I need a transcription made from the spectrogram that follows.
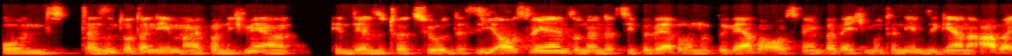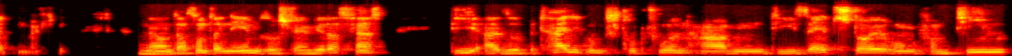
und da sind Unternehmen einfach nicht mehr in der Situation, dass sie auswählen, sondern dass die Bewerberinnen und Bewerber auswählen, bei welchem Unternehmen sie gerne arbeiten möchten. Mhm. Ja, und das Unternehmen, so stellen wir das fest, die also Beteiligungsstrukturen haben, die Selbststeuerung vom Team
